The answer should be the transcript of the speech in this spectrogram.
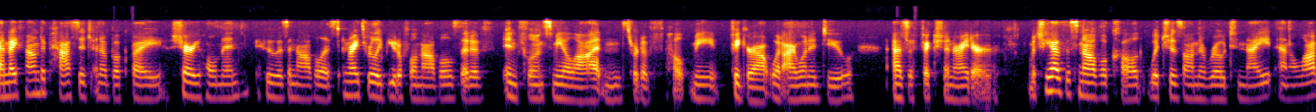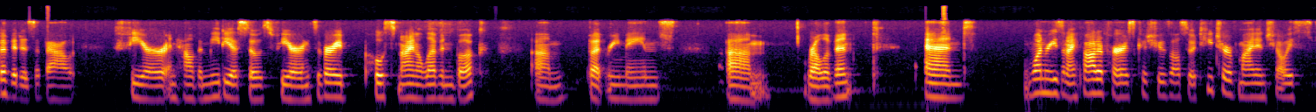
and I found a passage in a book by Sheri Holman, who is a novelist and writes really beautiful novels that have influenced me a lot and sort of helped me figure out what I want to do as a fiction writer. But she has this novel called Witches on the Road Tonight, and a lot of it is about fear and how the media sows fear. And it's a very post 9 11 book, um, but remains um, relevant. And one reason I thought of her is because she was also a teacher of mine, and she always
